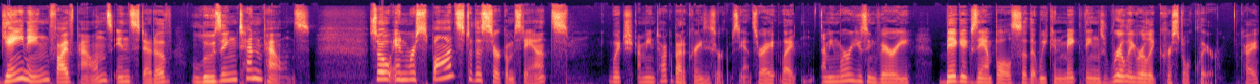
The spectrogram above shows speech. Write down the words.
gaining five pounds instead of losing 10 pounds. So, in response to this circumstance, which, I mean, talk about a crazy circumstance, right? Like, I mean, we're using very big examples so that we can make things really, really crystal clear. Okay.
